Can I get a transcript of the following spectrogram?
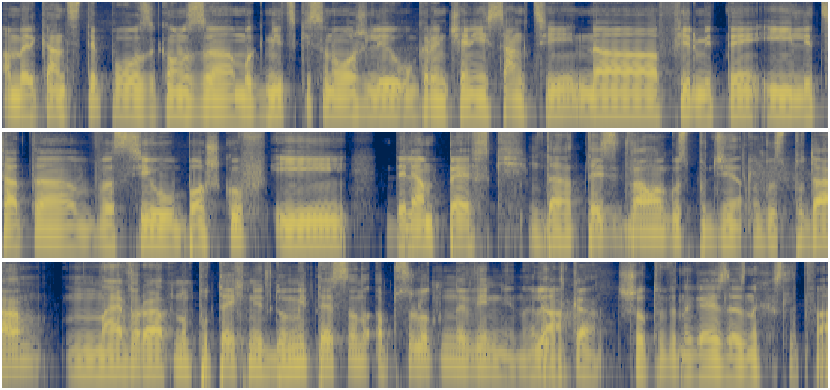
американците по закона за Магницки са наложили ограничени санкции на фирмите и лицата Васил Бошков и Делян Певски. Да, тези двама господи, господа, най-вероятно по техни думи, те са абсолютно невинни, нали Да, така? защото веднага излезнаха след това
